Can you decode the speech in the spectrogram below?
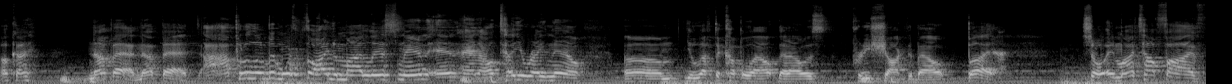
Okay. Not bad, not bad. I, I, put a little bit more thought into my list, man, and, and I'll tell you right now, um, you left a couple out that I was pretty shocked about. But, so in my top five,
